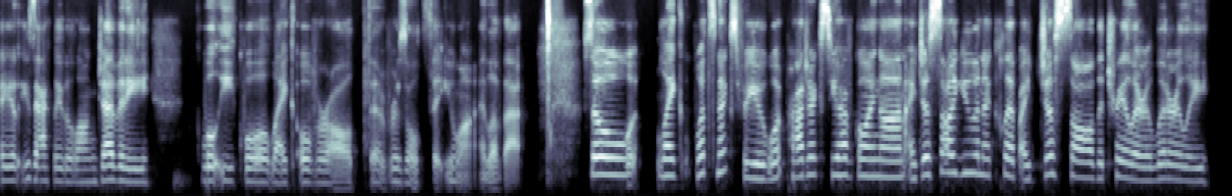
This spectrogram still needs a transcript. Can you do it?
exactly the longevity will equal like overall the results that you want. I love that. So like what's next for you? What projects do you have going on? I just saw you in a clip. I just saw the trailer literally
